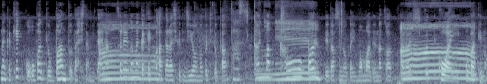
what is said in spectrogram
なんか結構お化けをバンと出したみたいあなー。それがなんか結構新しくてジオンの時とか確あんまかにね顔をバンって出すのが今までなかったらしくて怖いお化けの。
